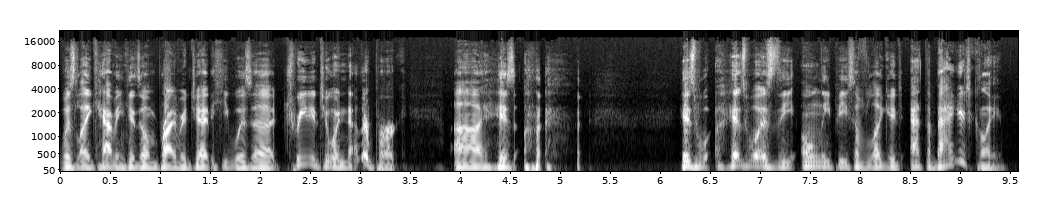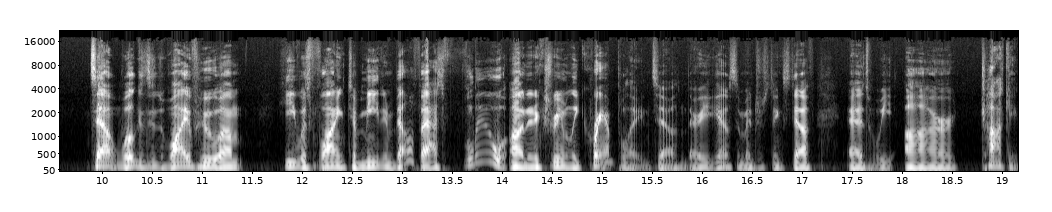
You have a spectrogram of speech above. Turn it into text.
was like having his own private jet, he was uh, treated to another perk. Uh, his his his was the only piece of luggage at the baggage claim. So Wilkinson's wife, who um he was flying to meet in Belfast, flew on an extremely cramped plane. So there you go, some interesting stuff as we are talking.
